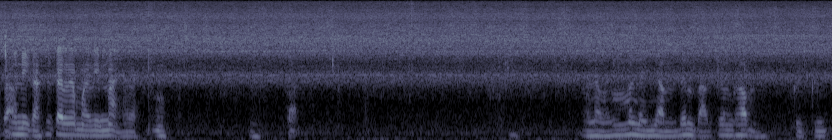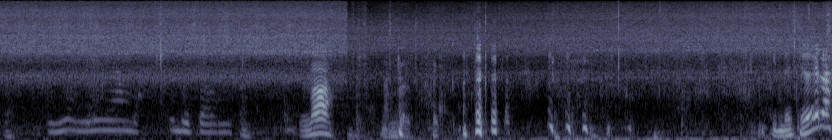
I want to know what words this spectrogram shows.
ๆอันนี้ก็คือการมาริมใหม่เลยอันนั้นมันเลยยำเต็มปากเต็มคำกึกๆนะอันนี้ไม่ได้งามว่ะอุบตองเห็นบ่น้ำเบิก กินได้เฉยละ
